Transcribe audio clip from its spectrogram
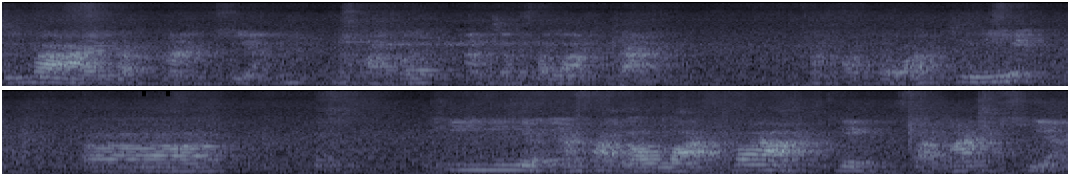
ธิบายกับอ่านเขียนนะคะ ก็อาจจะสลับกันนะคะแต่ว่าทีนี้เอ่อที่อย่างเงี้ยค่ะ เราวัดว่าเด็กสามารถเขียน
